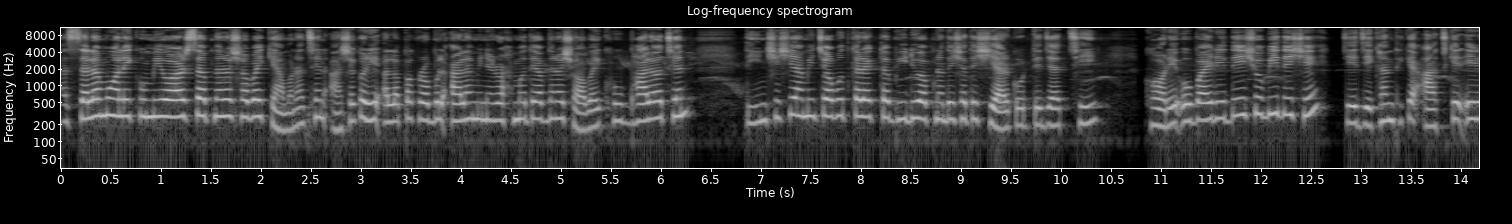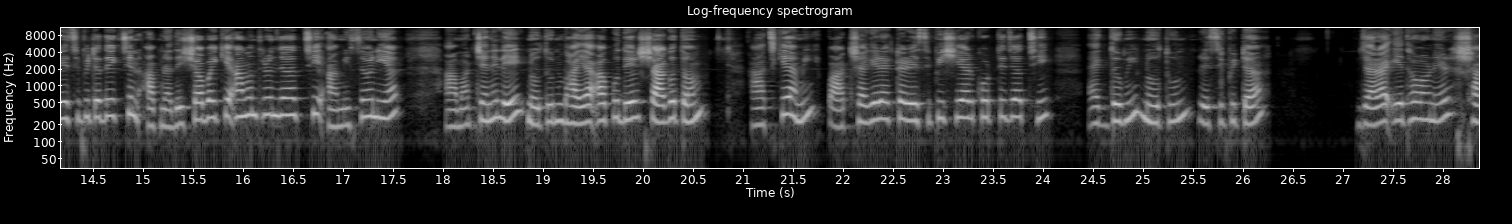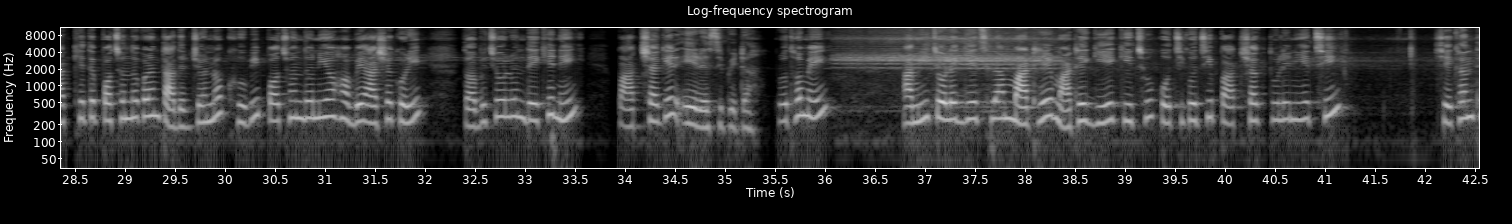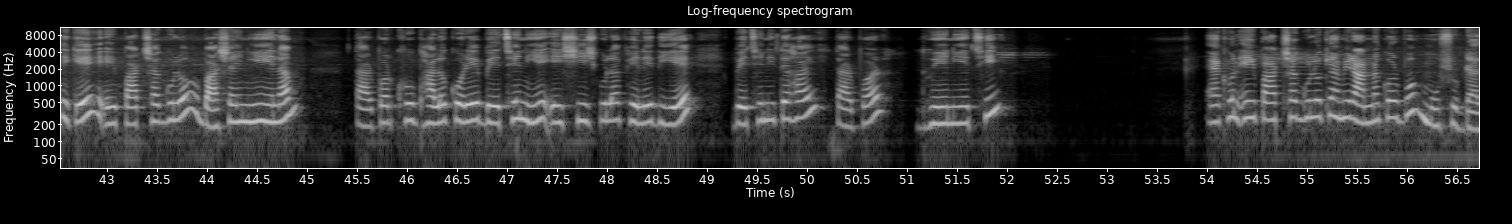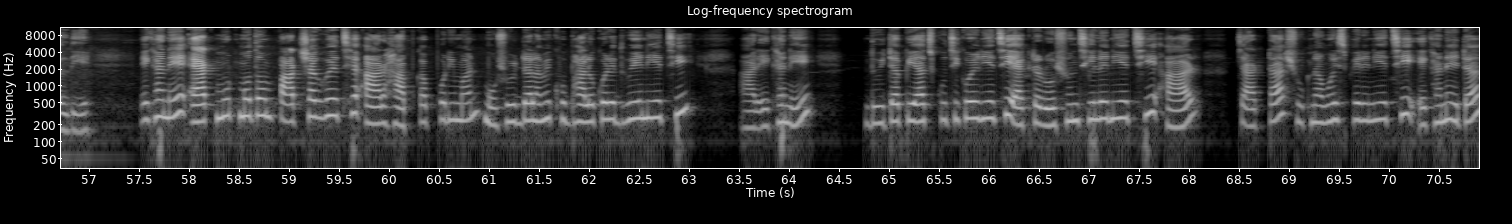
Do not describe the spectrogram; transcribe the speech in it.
আসসালামু আলাইকুম ভিউয়ার্স, আপনারা সবাই কেমন আছেন? আশা করি আল্লাপাক রব্বুল আলমিনের রহমতে আপনারা সবাই খুব ভালো আছেন। দিন শেষে আমি চমৎকার একটা ভিডিও আপনাদের সাথে শেয়ার করতে যাচ্ছি। ঘরে ও বাইরে দেশ ও বিদেশে যে যেখান থেকে আজকের এই রেসিপিটা দেখছেন, আপনাদের সবাইকে আমন্ত্রণ জানাচ্ছি। আমি সোনিয়া, আমার চ্যানেলে নতুন ভাইয়া আপুদের স্বাগতম। আজকে আমি পাট শাকের একটা রেসিপি শেয়ার করতে যাচ্ছি। একদমই নতুন রেসিপিটা যারা এ ধরনের শাক খেতে পছন্দ করেন তাদের জন্য খুবই পছন্দনীয় হবে আশা করি। তবে চলুন দেখে নেই পাট শাকের এই রেসিপিটা। প্রথমেই আমি চলে গিয়েছিলাম মাঠে। মাঠে গিয়ে কিছু কচি কচি পাট শাক তুলে নিয়েছি। সেখান থেকে এই পাট শাকগুলো বাসায় নিয়ে এলাম। তারপর খুব ভালো করে বেছে নিয়ে এই শীষগুলা ফেলে দিয়ে বেছে নিতে হয়। তারপর ধুয়ে নিয়েছি। এখন এই পাট শাকগুলোকে আমি রান্না করব মসুর ডাল দিয়ে। এখানে এক মুঠ মতন পাট শাক হয়েছে আর হাফ কাপ পরিমাণ মসুর ডাল আমি খুব ভালো করে ধুয়ে নিয়েছি। আর এখানে দুইটা পেঁয়াজ কুচি করে নিয়েছি, একটা রসুন ছিলে নিয়েছি আর চারটা শুকনা মরিচ ফেলে নিয়েছি। এখানে এটা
